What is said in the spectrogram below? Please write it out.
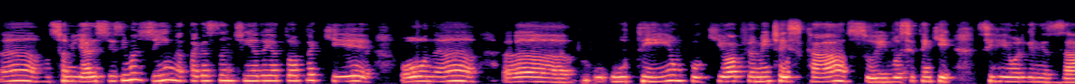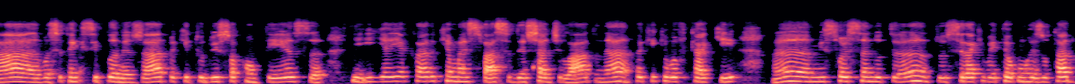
Ah, os familiares dizem, imagina, tá gastando dinheiro aí à toa para quê? Ou, não, ah, o, o, tempo, que obviamente é escasso, e você tem que se reorganizar, você tem que se planejar para que tudo isso aconteça, e, e, aí é claro que é mais fácil deixar de lado, né? Ah, para que, que eu vou ficar aqui ah, me esforçando tanto? Será que vai ter algum resultado?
